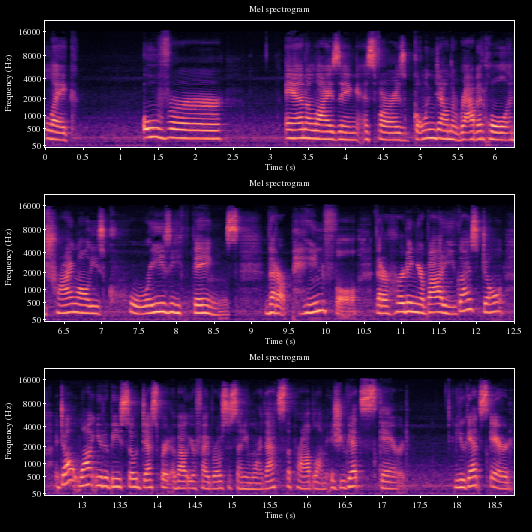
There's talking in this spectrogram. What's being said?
like over analyzing as far as going down the rabbit hole and trying all these crazy things that are painful that are hurting your body. You guys don't i don't want you to be so desperate about your fibrosis anymore. That's the problem is you get scared you get scared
